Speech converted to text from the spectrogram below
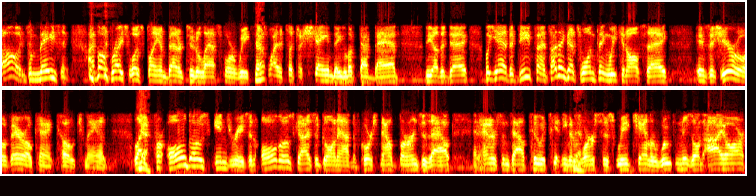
Oh, it's amazing. I thought Bryce was playing better too the last four weeks. That's Yep. why it's such a shame they looked that bad the other day. But yeah, the defense, I think that's one thing we can all say is that Ejiro Evero can't coach, man. Like Yeah. for all those injuries and all those guys have gone out, and of course now Burns is out and Henderson's out too. It's getting even Yeah. worse this week. Chandler Wooten is on IR.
